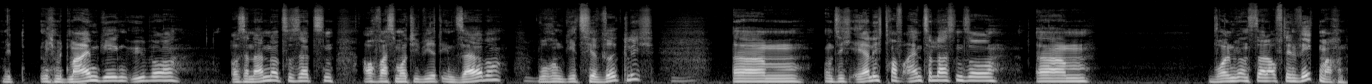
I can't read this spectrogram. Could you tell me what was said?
mit, mich mit meinem Gegenüber auseinanderzusetzen. Auch was motiviert ihn selber? Worum geht es hier wirklich? Ähm, und sich ehrlich darauf einzulassen, so ähm, wollen wir uns da auf den Weg machen.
